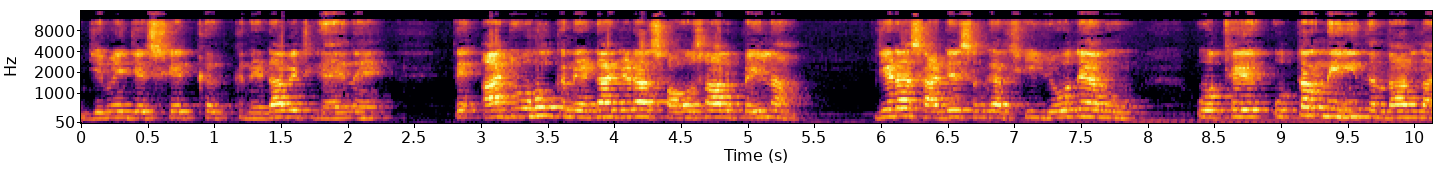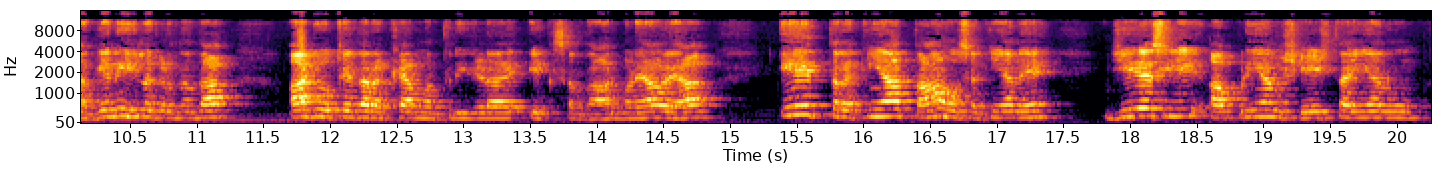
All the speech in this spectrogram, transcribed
ਜਿਵੇਂ ਜੇ ਸਿੱਖ ਕੈਨੇਡਾ ਵਿੱਚ ਗਏ ਨੇ ਤੇ ਅੱਜ ਉਹ ਕੈਨੇਡਾ ਜਿਹੜਾ 100 ਸਾਲ ਪਹਿਲਾਂ ਜਿਹੜਾ ਸਾਡੇ ਸੰਘਰਸ਼ੀ ਯੋਧਿਆਂ ਨੂੰ ਉੱਥੇ ਉਤਰ ਨਹੀਂ ਦਿੰਦਾ ਲਾਗੇ ਨਹੀਂ ਲੱਗਣ ਦਿੰਦਾ ਅੱਜ ਉੱਥੇ ਦਾ ਰੱਖਿਆ ਮੰਤਰੀ ਜਿਹੜਾ ਹੈ, ਇੱਕ ਸਰਦਾਰ ਬਣਿਆ ਹੋਇਆ। ਇਹ ਤਰੱਕੀਆਂ ਤਾਂ ਹੋ ਸਕੀਆਂ ਨੇ ਜੇ ਅਸੀਂ ਆਪਣੀਆਂ ਵਿਸ਼ੇਸ਼ਤਾਈਆਂ ਨੂੰ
